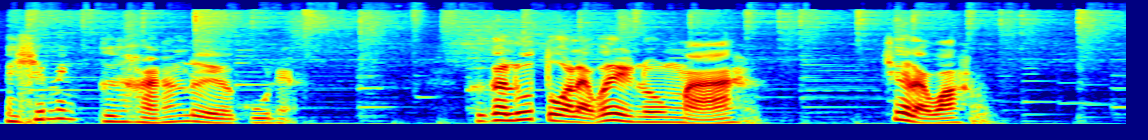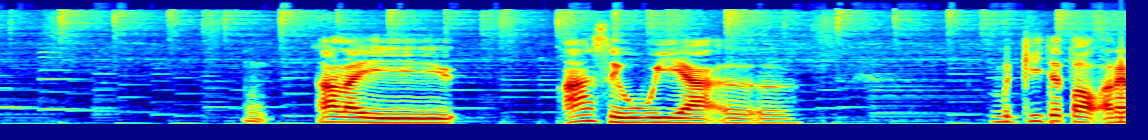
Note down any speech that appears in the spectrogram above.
ไอ้เชี่ยแม่งคือหานั้นเลยอะกูเนี่ย คือก็รู้ตัวแหละว่าเองลงหมาชื่ออะไรวะอะไรอาซิลเวียเออเมื่อกี้จะตอบอะไร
